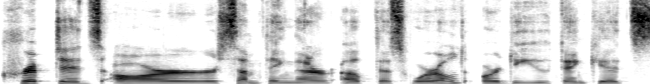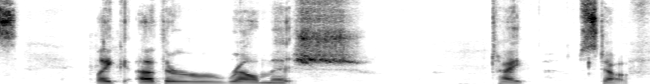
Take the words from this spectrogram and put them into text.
cryptids are something that are of this world, or do you think it's like other realmish type stuff?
